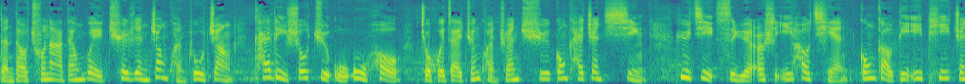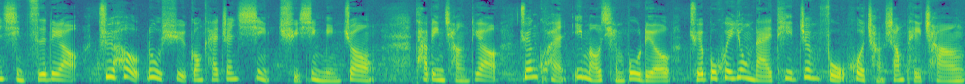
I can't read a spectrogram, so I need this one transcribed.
等到出纳单位确认账款入账、开立收据无误后，就会在捐款专区公开征信，预计四月二十一号前公告第一批征信资料，之后陆续公开征信取信民众。他并强调，捐款一毛钱不留，绝不会用来替政府或厂商赔偿。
